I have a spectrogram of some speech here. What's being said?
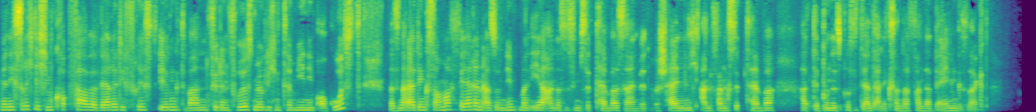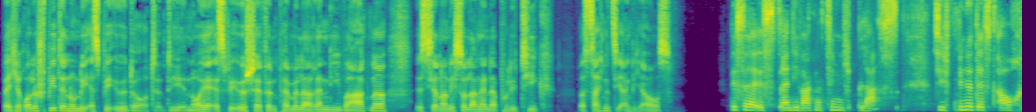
Wenn ich es richtig im Kopf habe, wäre die Frist irgendwann für den frühestmöglichen Termin im August. Das sind allerdings Sommerferien, also nimmt man eher an, dass es im September sein wird. Wahrscheinlich Anfang September, hat der Bundespräsident Alexander van der Bellen gesagt. Welche Rolle spielt denn nun die SPÖ dort? Die neue SPÖ-Chefin Pamela Rendi-Wagner ist ja noch nicht so lange in der Politik. Was zeichnet sie eigentlich aus? Bisher ist Randy Wagner ziemlich blass. Sie findet jetzt auch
